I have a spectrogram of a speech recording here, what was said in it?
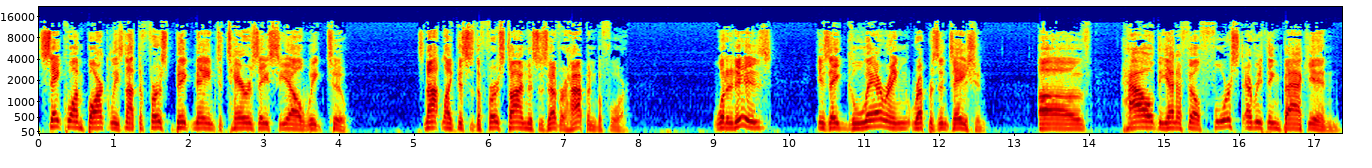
Saquon Barkley's not the first big name to tear his ACL week two. It's not like this is the first time this has ever happened before. What it is, is a glaring representation of how the NFL forced everything back in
